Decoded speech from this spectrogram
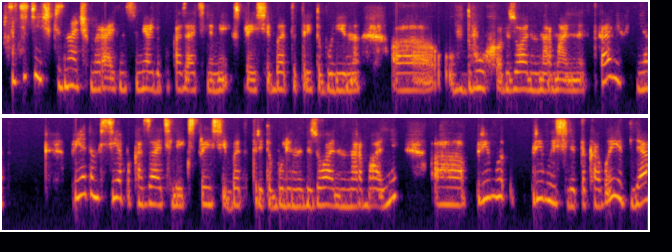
Статистически значимой разницы между показателями экспрессии бета-3 табулина э, в двух визуально нормальных тканях нет. При этом все показатели экспрессии бета-3-табулина визуально нормальны, а, превысили таковые для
